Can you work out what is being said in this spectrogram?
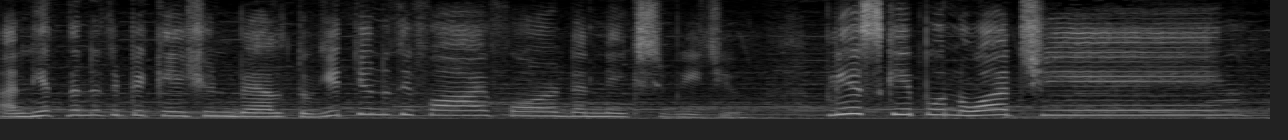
and hit the notification bell to get you notified for the next video. Please keep on watching!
